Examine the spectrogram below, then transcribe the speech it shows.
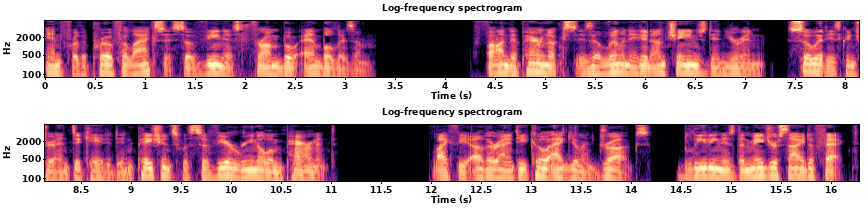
and for the prophylaxis of venous thromboembolism. Fondaparinux is eliminated unchanged in urine, so it is contraindicated in patients with severe renal impairment. Like the other anticoagulant drugs, bleeding is the major side effect.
